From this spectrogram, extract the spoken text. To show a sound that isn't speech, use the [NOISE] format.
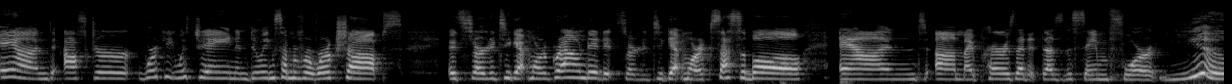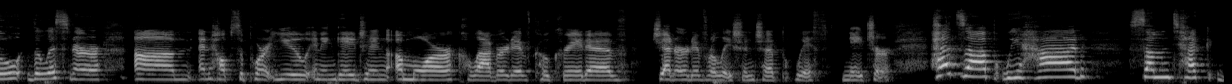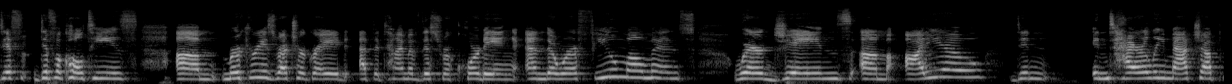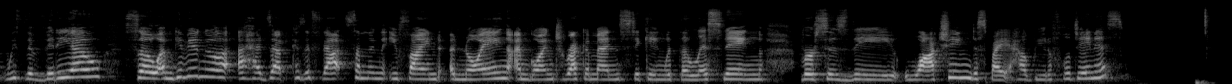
And after working with Jayne and doing some of her workshops, it started to get more grounded, it started to get more accessible. And um, my prayer is that it does the same for you, the listener, um, and help support you in engaging a more collaborative, co creative, generative relationship with nature. Heads up, we had some tech dif- difficulties. Um, Mercury is retrograde at the time of this recording, and there were a few moments where Jayne's um, audio didn't entirely match up with the video. So I'm giving you a, heads up because if that's something that you find annoying, I'm going to recommend sticking with the listening versus the watching, despite how beautiful Jayne is.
